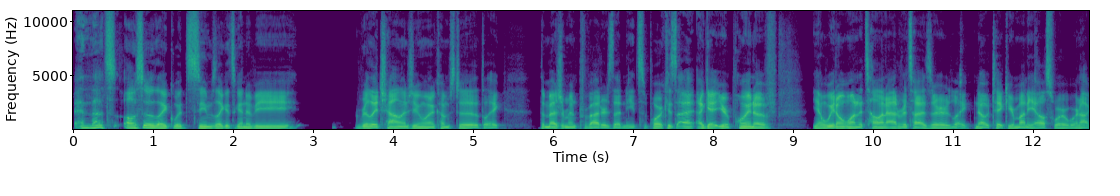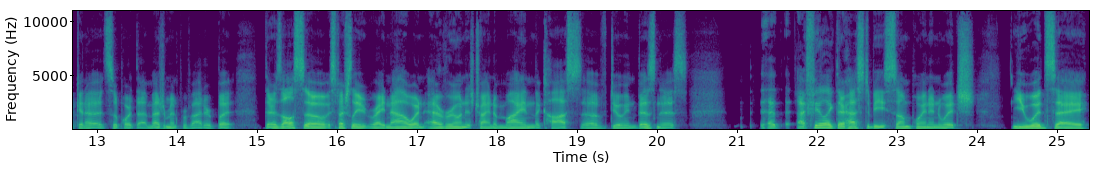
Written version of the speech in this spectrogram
And that's also like what seems like it's going to be really challenging when it comes to like the measurement providers that need support. Because I, I get your point of you know, we don't want to tell an advertiser like, no, take your money elsewhere. We're not going to support that measurement provider. But there's also, especially right now, when everyone is trying to mine the costs of doing business, uh, I feel like there has to be some point in which you would say,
